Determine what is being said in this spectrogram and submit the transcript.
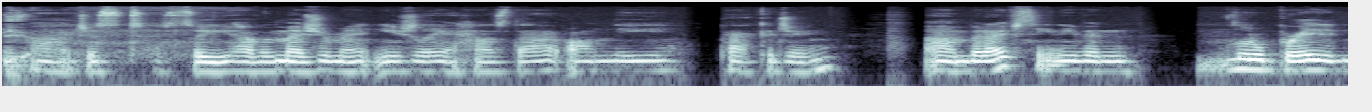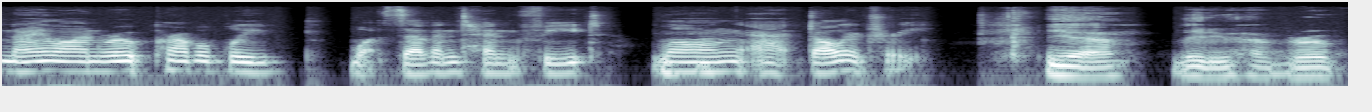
Yeah. Uh, just so you have a measurement. Usually it has that on the packaging. Um, but I've seen even little braided nylon rope, probably, what, seven, ten feet Mm-hmm. long at Dollar Tree. Yeah, they do have rope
